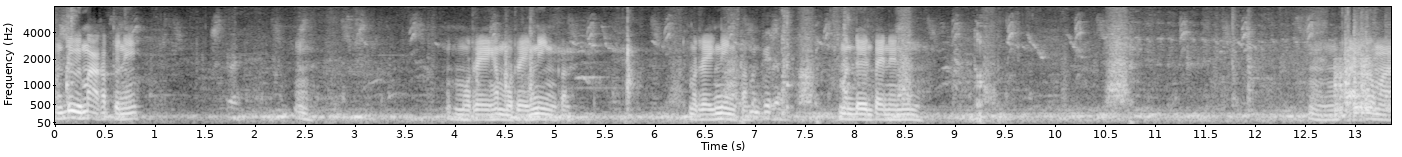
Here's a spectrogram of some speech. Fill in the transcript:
มันดื้อมากครับตัวนี้อหมดแรงครับ หมดแรงนิ่งก่อน หมดแรงนิ่งครับ มันเป็นมันเดินไปในนู่นอืมไก่เข้ามา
